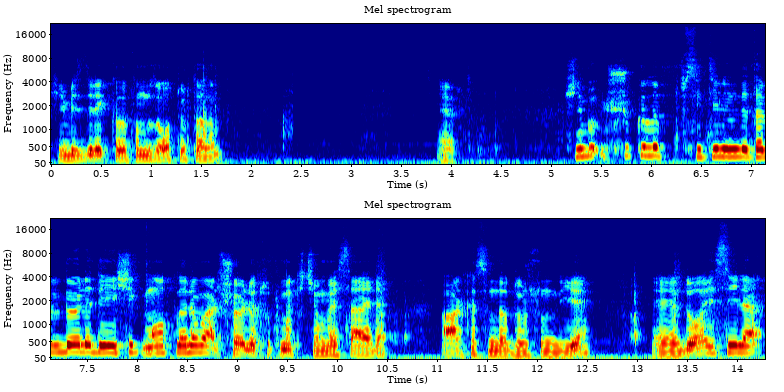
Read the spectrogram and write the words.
Şimdi biz direkt kılıfımızı oturtalım. Evet. Şimdi bu şu kılıf stilinde tabi böyle değişik modları var. Şöyle tutmak için vesaire. Arkasında dursun diye. Ee, dolayısıyla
